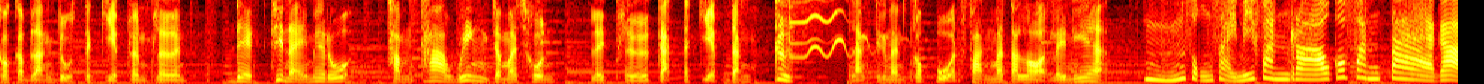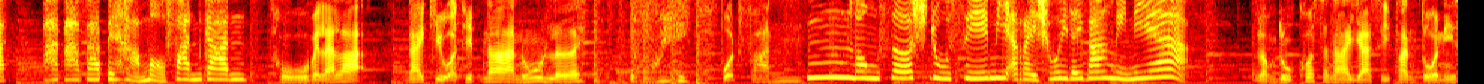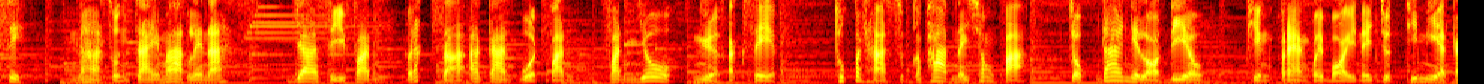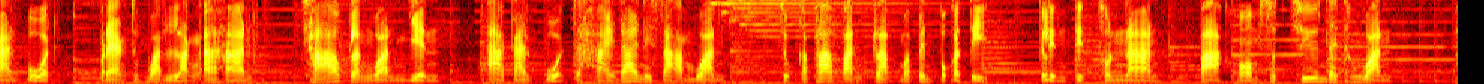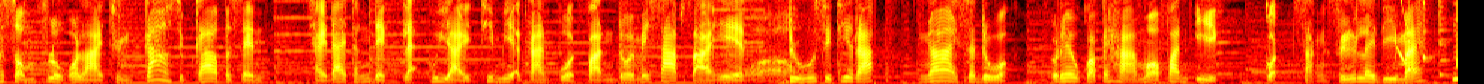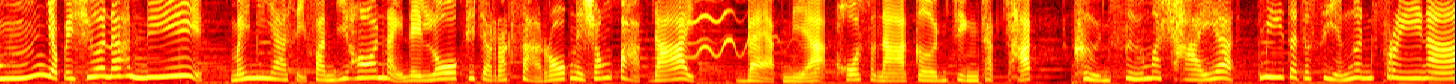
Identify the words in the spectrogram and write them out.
ก็กำลังดูดตะเกียบเพลินๆ เด็กที่ไหนไม่รู้ทำท่าวิ่งจะมาชน เลยเผลอกัดตะเกียบดังกึก หลังจากนั้นก็ปวดฟันมาตลอดเลยเนี่ย หืม สงสัยไม่ฟันร้าวก็ฟันแตกอะพาพาพาไปหาหมอฟันกัน โทรไปแล้วล่ะ ได้คิวอาทิตย์หน้านู่นเลยโอ้ยปวดฟัน อืมลองเซิร์ชดูซิมีอะไรช่วยได้บ้างไหมเนี่ย ลองดูโฆษณายาสีฟันตัวนี้สิ น่าสนใจมากเลยนะ ยาสีฟันรักษาอาการปวดฟัน ฟันโยก เหงือกอักเสบ ทุกปัญหาสุขภาพในช่องปาก จบได้ในหลอดเดียว เพียงแปรงบ่อยๆ ในจุดที่มีอาการปวด แปรงทุกวันหลังอาหาร เช้ากลางวันเย็น อาการปวดจะหายได้ใน 3 วัน สุขภาพฟันกลับมาเป็นปกติ กลิ่นติดทนนาน ปากหอมสดชื่นได้ทั้งวัน ผสมฟลูโอไลด์ถึง 99%ใช้ได้ทั้งเด็กและผู้ใหญ่ที่มีอาการปวดฟันโดยไม่ทราบสาเหตุ ดูสิที่รัก ง่ายสะดวก เร็วกว่าไปหาหมอฟันอีก กดสั่งซื้อเลยดีไหม อืม อย่าไปเชื่อนะฮันนี่ ไม่มียาสีฟันยี่ห้อไหนในโลกที่จะรักษาโรคในช่องปากได้ แบบเนี้ยโฆษณาเกินจริงชัดๆขืนซื้อมาใช้อะ มีแต่จะเสียเงินฟรีนะ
